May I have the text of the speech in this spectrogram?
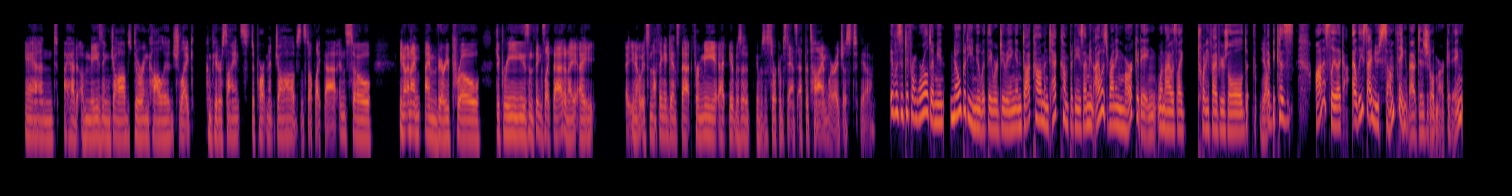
And I had amazing jobs during college, like computer science department jobs and stuff like that. And so, you know, and I'm, I'm very pro degrees and things like that. And I, I Uh, you know, it's nothing against that. For me, it was a, it was a circumstance at the time where I just, yeah. It was a different world. I mean, nobody knew what they were doing and dot com and tech companies. I mean, I was running marketing when I was like 25 years old yep. because honestly, like at least I knew something about digital marketing.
